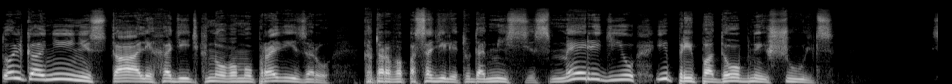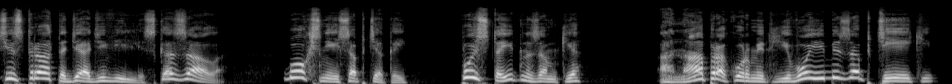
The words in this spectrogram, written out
только они не стали ходить к новому провизору, которого посадили туда миссис Меридью и преподобный Шульц. Сестра-то дяди Вилли сказала, «Бог с ней с аптекой, пусть стоит на замке. Она прокормит его и без аптеки,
